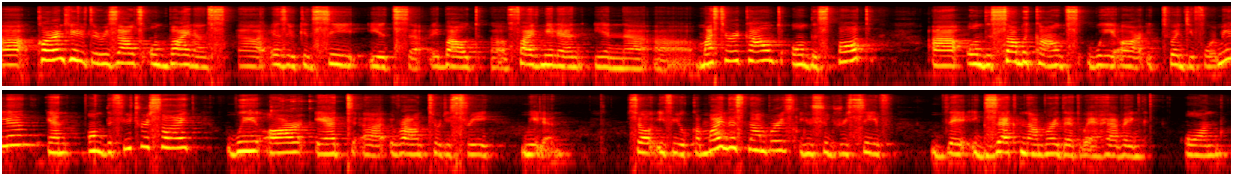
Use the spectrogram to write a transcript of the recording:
uh, currently the results on Binance, uh, as you can see, it's uh, about uh, 5 million in master account on the spot on the sub accounts, we are at 24 million. And on the future side, we are at around 33 million. So if you combine these numbers, you should receive the exact number that we're having on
